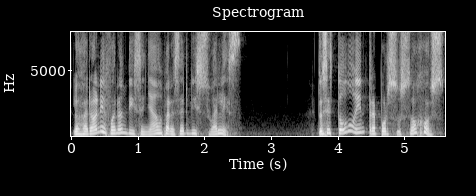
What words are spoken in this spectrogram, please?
Los varones fueron diseñados para ser visuales. Entonces todo entra por sus ojos.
